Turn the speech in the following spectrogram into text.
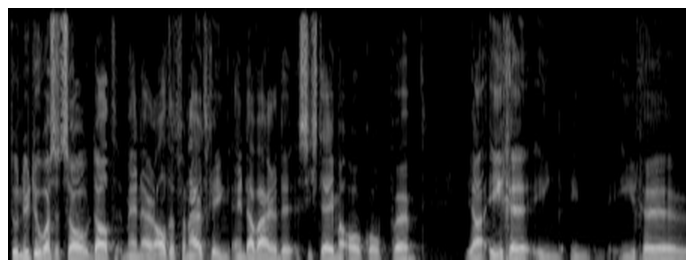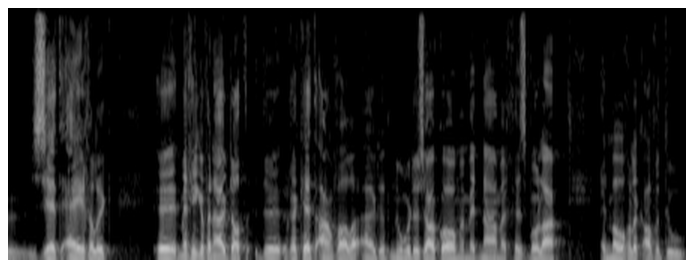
Tot nu toe was het zo dat men er altijd van uitging en daar waren de systemen ook op eh, ja, in, in, ingezet eigenlijk. Uh, men ging ervan uit dat de raketaanvallen uit het noorden zou komen, met name Hezbollah. En mogelijk af en toe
